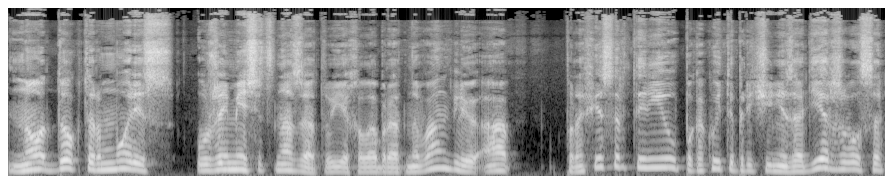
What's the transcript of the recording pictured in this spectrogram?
«Но доктор Моррис уже месяц назад уехал обратно в Англию, а Профессор Терриу по какой-то причине задерживался.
